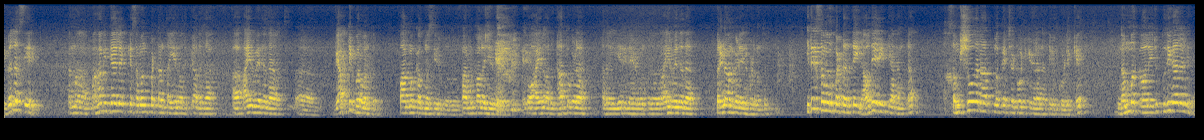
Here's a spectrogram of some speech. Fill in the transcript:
ಇವೆಲ್ಲ ಸೇರಿ ನಮ್ಮ ಮಹಾವಿದ್ಯಾಲಯಕ್ಕೆ ಸಂಬಂಧಪಟ್ಟಂತ ಏನು ಅದಕ್ಕೆ ಅದರ ಆಯುರ್ವೇದದ ವ್ಯಾಪ್ತಿಗೆ ಬರುವಂಥದ್ದು. ಫಾರ್ಮಕಾಗ್ನಸಿ ಇರ್ಬೋದು, ಫಾರ್ಮಕಾಲಜಿ ಇರ್ಬೋದು ಆಯುರ್ ಅದು ಧಾತುಗಳ ಅದರಲ್ಲಿ ಏನಿದೆ ಹೇಳುವಂಥದ್ದು, ಅದರ ಆಯುರ್ವೇದದ ಪರಿಣಾಮಗಳೇನು ಹೇಳುವಂಥದ್ದು ಇದಕ್ಕೆ ಸಂಬಂಧಪಟ್ಟಂತೆ ಯಾವುದೇ ರೀತಿಯಾದಂಥ ಸಂಶೋಧನಾತ್ಮಕ ಚಟುವಟಿಕೆಗಳನ್ನು ತೆಗೆದುಕೊಳ್ಳಿಕ್ಕೆ ನಮ್ಮ ಕಾಲೇಜು ತುದಿಗಾಲಲ್ಲಿದೆ.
